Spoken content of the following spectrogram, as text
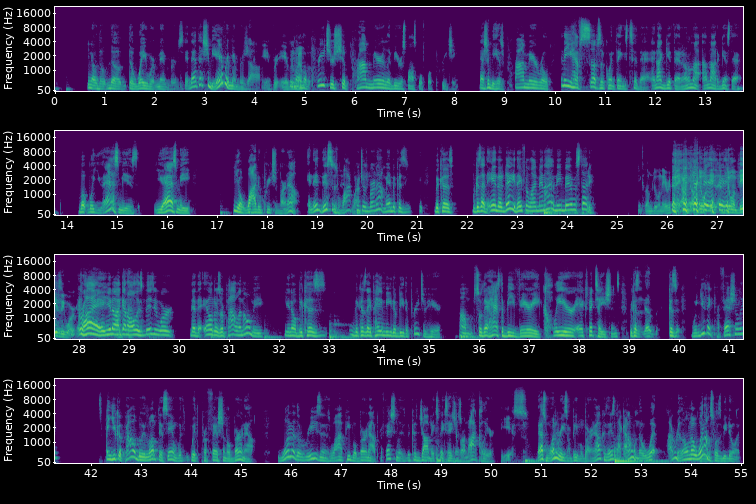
You know the the the wayward members. That that should be every member's job. Every every you know, member. the preacher should primarily be responsible for preaching. That should be his primary role. And then you have subsequent things to that. And I get that. And I'm not I'm not against that. But what you ask me is you ask me, you know, why do preachers burn out? And it, this is why Why? preachers burn out, man, because because because at the end of the day, they feel like, man, I haven't even been able to study. Because I'm doing everything. I'm, I'm doing I'm doing busy work. Right. You know, I got all this busy work that the elders are piling on me, you know, because because they pay me to be the preacher here. Um, so there has to be very clear expectations because because when you think professionally, and you could probably lump this in with with professional burnout. One of the reasons why people burn out professionally is because job expectations are not clear. Yes. That's one reason people burn out because it's like I don't know what I really don't know what I'm supposed to be doing.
